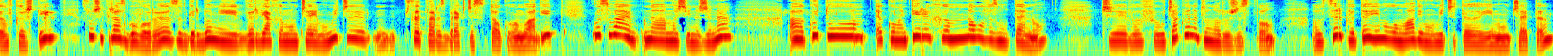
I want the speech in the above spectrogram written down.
към вкъщи, слушах разговора, зад гърба ми вървяха момче и момиче, след това разбрах, че са толкова млади. Гласова е на мъж и на жена, а, които коментираха много възмутено, че в очакването на рожество в църквата е имало млади момичета и момчета,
